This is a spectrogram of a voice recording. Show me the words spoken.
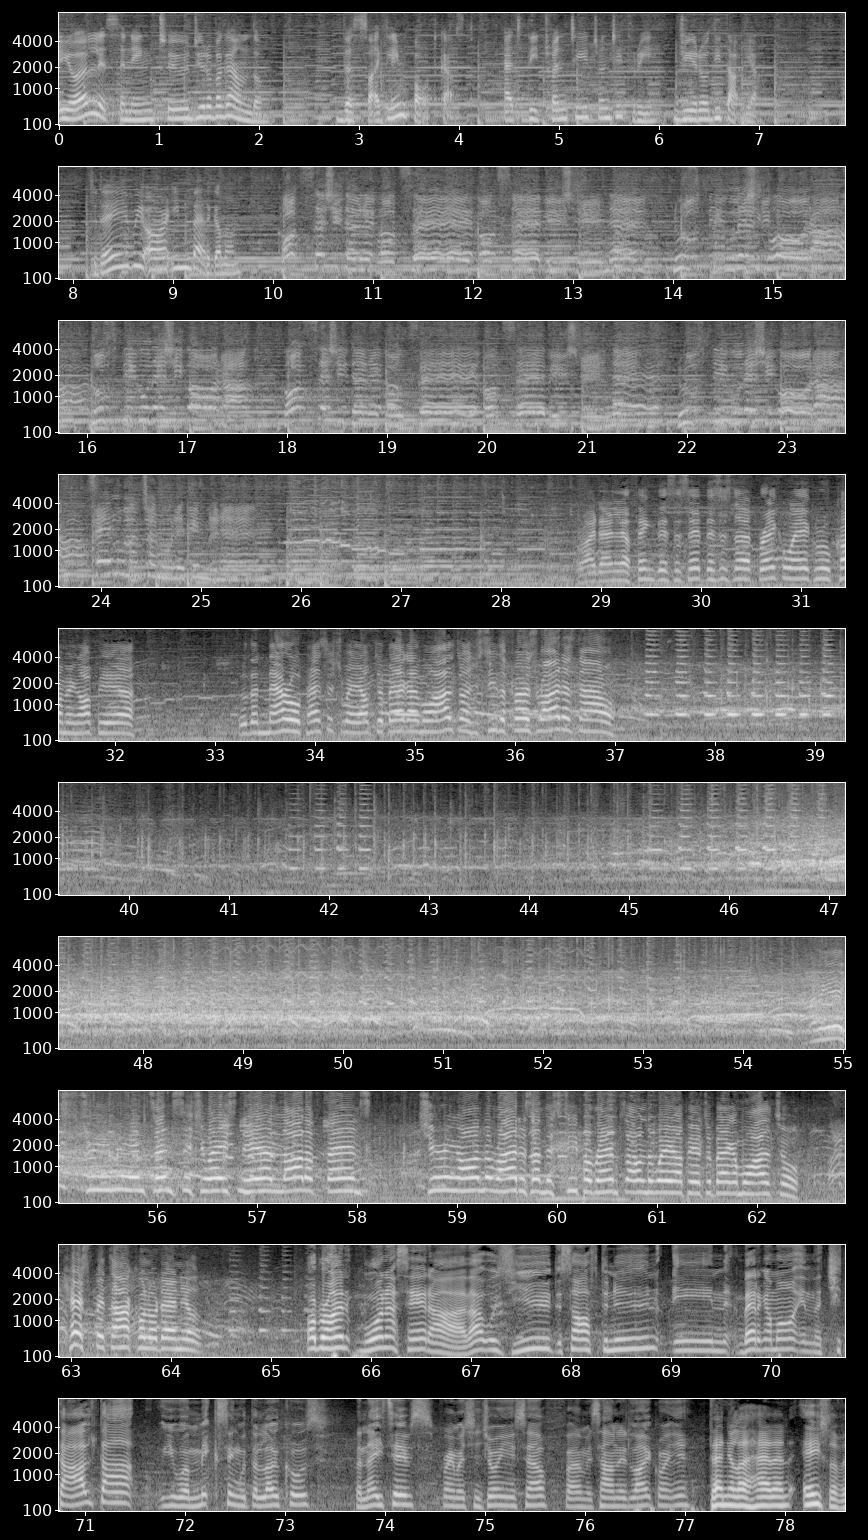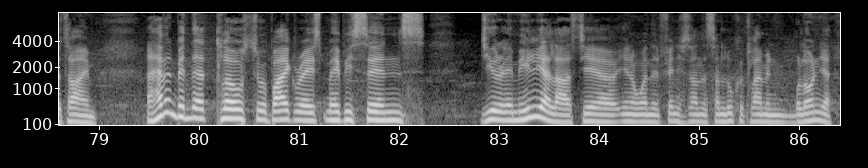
You're listening to Girovagando, the cycling podcast at the 2023 Giro d'Italia. Today we are in Bergamo. Right, Daniel, I think this is it. This is the breakaway group coming up here to the narrow passageway up to Bergamo Alto. You see the first riders now. I mean, extremely intense situation here. A lot of fans cheering on the riders on the steeper ramps on the way up here to Bergamo Alto. Que spettacolo, Daniel. Well, Brian, buonasera. That was you this afternoon in Bergamo in the Città Alta. You were mixing with the locals, the natives, very much enjoying yourself. Um, it sounded like, weren't you? Daniel, I had an ace of a time. I haven't been that close to a bike race maybe since Giro Emilia last year, you know, when it finished on the San Luca climb in Bologna.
